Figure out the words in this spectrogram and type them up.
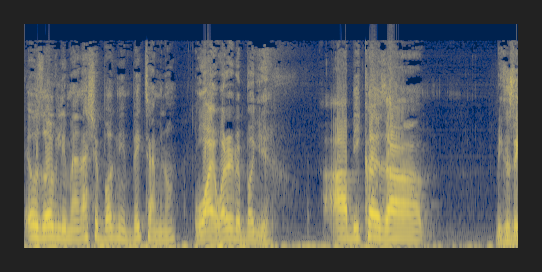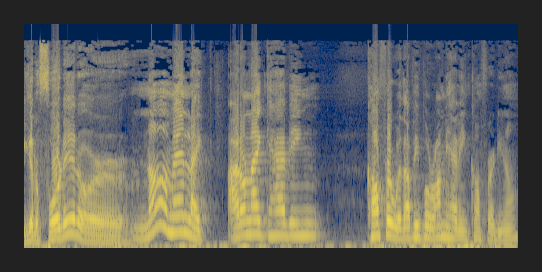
it was ugly, man. That shit bugged me big time, you know. Why? Why did it bug you? Uh, because uh, Because they could afford it, or No, man. Like I don't like having comfort without people around me having comfort. You know,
